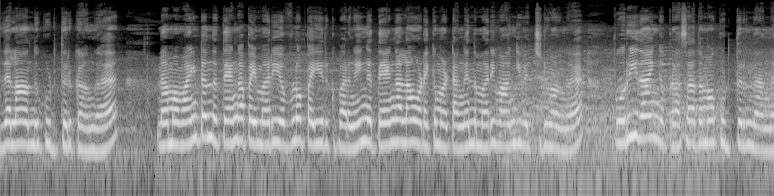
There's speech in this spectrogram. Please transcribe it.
இதெல்லாம் வந்து கொடுத்துருக்காங்க. நம்ம வாங்கிட்டு வந்த தேங்காய் பை மாதிரி எவ்வளோ பை இருக்குது பாருங்கள் இங்கே தேங்காய்லாம் உடைக்க மாட்டாங்க. இந்த மாதிரி வாங்கி வச்சுடுவாங்க. பொரி தான் இங்கே பிரசாதமாக கொடுத்துருந்தாங்க.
